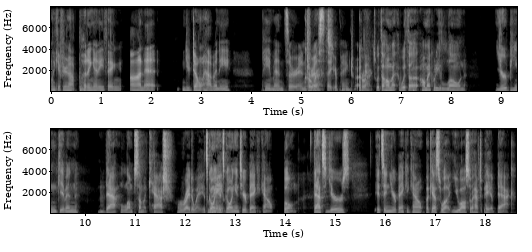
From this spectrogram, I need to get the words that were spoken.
like if you're not putting anything on it, you don't have any payments or interest Correct. that you're paying to. Okay. Correct. With a home with a home equity loan, you're being given that lump sum of cash right away. It's going Right. it's going into your bank account. Boom. That's yours. It's in your bank account, but guess what? You also have to pay it back.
